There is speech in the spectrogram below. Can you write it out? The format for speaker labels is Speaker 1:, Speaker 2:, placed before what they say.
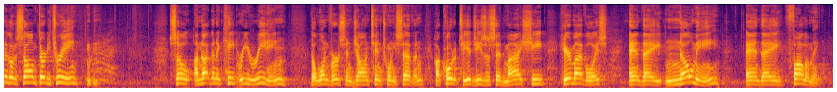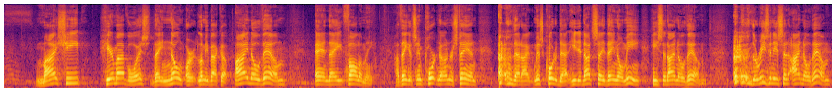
Speaker 1: Going to go to Psalm 33. so I'm not going to keep rereading the one verse in John 10 27. I'll quote it to you. Jesus said, My sheep hear my voice, and they know me, and they follow me. My sheep hear my voice, they know, or let me back up. I know them, and they follow me. I think it's important to understand that I misquoted that. He did not say they know me, he said I know them. the reason he said I know them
